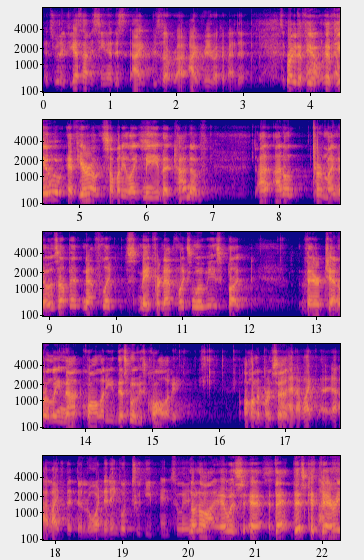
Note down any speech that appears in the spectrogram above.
It's really. If you guys haven't seen it, this is I this is a, I really recommend it. It's a good Right. If you if you if you're somebody like me that kind of, I, I don't turn my nose up at Netflix made for Netflix movies, but they're generally not quality. This movie's quality. Hundred percent. and I like I, I like the, the lore, and they didn't go too deep into it. No, no, I, it was uh, that. This could Nice. very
